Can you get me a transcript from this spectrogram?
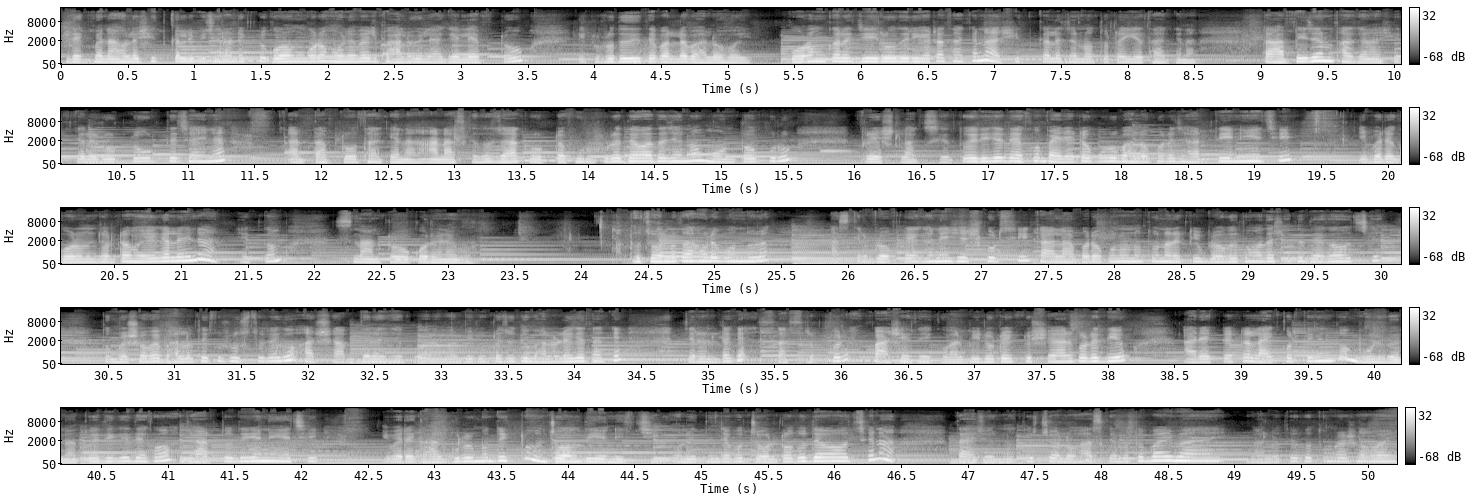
দেখবে, না হলে শীতকালে বিছানাটা একটু গরম গরম হলে বেশ ভালোই লাগে লেপটাও একটু রোদে দিতে পারলে ভালো হয়। গরমকালে যেই রোদের ইয়েটা থাকে না, শীতকালে যেন অতটা ইয়ে থাকে না। তাপে যেন থাকে না, শীতকালে রোদটাও উঠতে চায় না আর তাপটাও থাকে না। আর আজকে তো যাক, রোদটা ফুরফুরে দেওয়াতে যেন মনটাও পুরো ফ্রেশ লাগছে। তো এদিকে দেখো, বাইরেটা পুরো ভালো করে ঝাড় দিয়ে নিয়েছি। এবারে গরম জলটা হয়ে গেলেই না, একদম স্নানটাও করে নেব। তো চলো তাহলে বন্ধুরা আজকের ব্লগটা এখানেই শেষ করছি। কাল আবারও কোনো নতুন আরেকটি ব্লগে তোমাদের সাথে দেখা হচ্ছে। তোমরা সবাই ভালো থেকো, সুস্থ থেকো, আর সাবধানে থেকো। আর আমার ভিডিওটা যদি ভালো লেগে থাকে, চ্যানেলটাকে সাবস্ক্রাইব করে পাশে থেকো। আর ভিডিওটা একটু শেয়ার করে দিও। আর একটা একটা লাইক করতে কিন্তু ভুলবে না। তো এদিকে দেখো, ঝাড় তো দিয়ে নিয়েছি। এবারে ঘাসগুলোর মধ্যে একটু জল দিয়ে নিচ্ছি। অনেকদিন যাবত জলটাও তো দেওয়া হচ্ছে না। তাই জন্য তো চলো আজকের মতো বাই বাই ভালো থেকো তোমরা সবাই।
